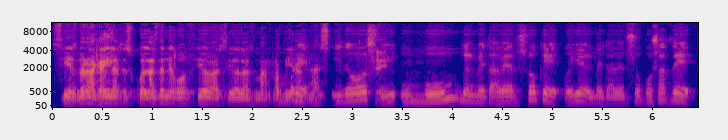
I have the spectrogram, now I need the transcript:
Sí, es verdad que ahí las escuelas de negocio han sido las más rápidas. Hombre, ¿no? ha sido Sí. sí, un boom del metaverso que, oye, el metaverso pues hace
